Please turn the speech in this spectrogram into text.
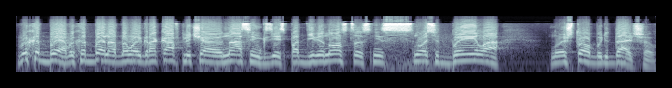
Выход Б. Выход Б на одного игрока. Включаю Насинг здесь под 90. Снес, сносит Бейла. Ну и что будет дальше?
